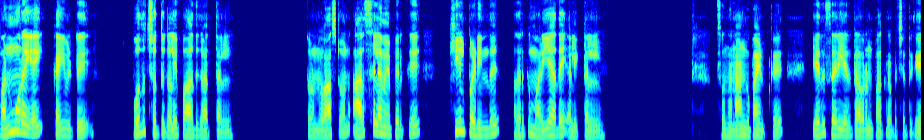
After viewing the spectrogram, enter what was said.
வன்முறையை கைவிட்டு பொது சொத்துக்களை பாதுகாத்தல். லாஸ்ட் ஒன் அரசியலமைப்பிற்கு கீழ்ப்படிந்து அதற்கு மரியாதை அளித்தல். ஸோ இந்த நான்கு பாயிண்ட்க்கு எது சரி, எது தவறுன்னு பார்க்குற பட்சத்துக்கு,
